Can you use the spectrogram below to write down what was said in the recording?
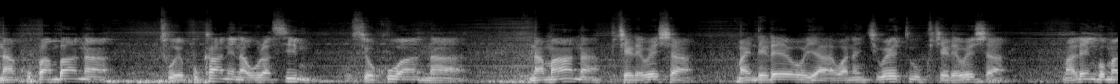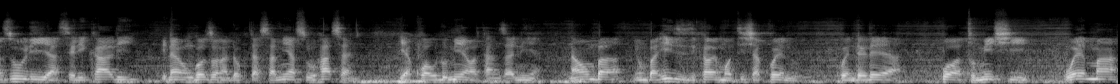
na kupambana, tuepukane na urasimu usiokuwa na, na maana, kuchelewesha maendeleo ya wananchi wetu, kuchelewesha malengo mazuri ya serikali inayoongozwa na Dr. Samia Suluhu Hassan ya kuwahudumia Watanzania. Naomba nyumba hizi zikawe motisha kwenu kuendelea kuwa watumishi wema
